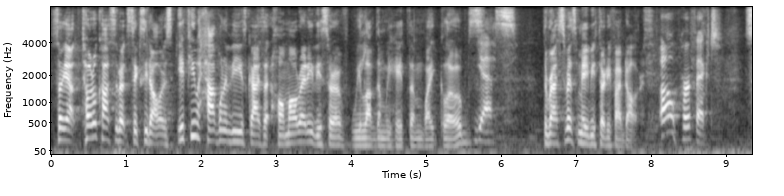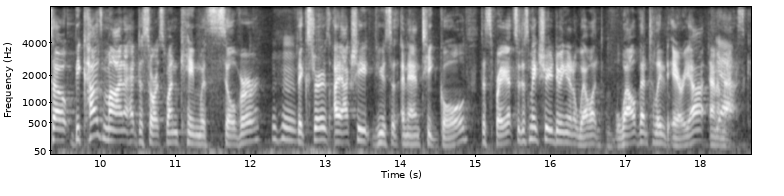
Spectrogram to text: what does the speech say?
So yeah, total cost is about $60. If you have one of these guys at home already, these sort of, we love them, we hate them, white globes. Yes. The rest of it's maybe $35. Oh, perfect. So because mine, I had to source one, came with silver Mm-hmm. fixtures, I actually used an antique gold to spray it. So just make sure you're doing it in a well, well ventilated area and Yeah, a mask.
